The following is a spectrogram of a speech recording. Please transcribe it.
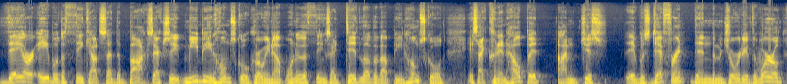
they are able to think outside the box. Actually, me being homeschooled growing up, one of the things I did love about being homeschooled is I couldn't help it. I'm just it was different than the majority of the world.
